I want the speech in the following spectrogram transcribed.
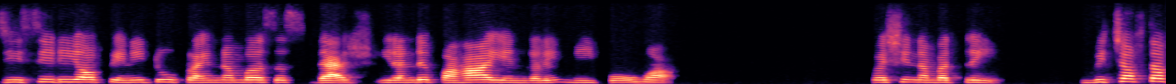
GCD of any two prime numbers is dash. இரண்டு பகா எண்களின் மீப்போவா. Question number three. Which of the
